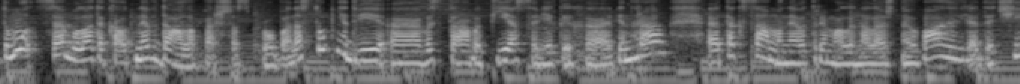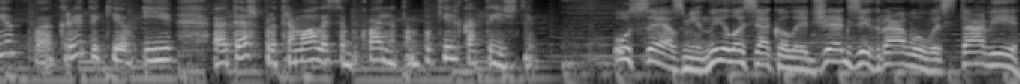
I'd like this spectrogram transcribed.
тому це була така от невдала перша спроба. Наступні дві е, вистави, п'єси, в яких е, він грав, е, так само не отримали належної уваги глядачів, е, критиків і е, теж протрималися буквально там по кілька тижнів. Усе змінилося, коли Джек зіграв у виставі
